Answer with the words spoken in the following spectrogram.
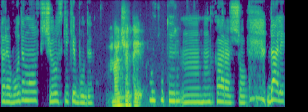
переводимо в що, скільки буде? 0,4. 4. Угу, хорошо. Далі,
